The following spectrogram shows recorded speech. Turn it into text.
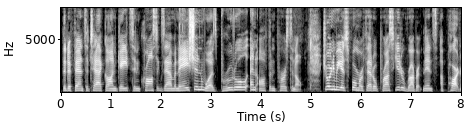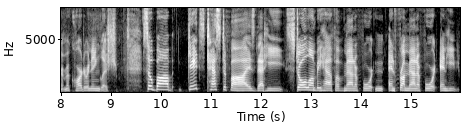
The defense attack on Gates in cross examination was brutal and often personal. Joining me is former federal prosecutor Robert Mintz, a partner at McCarter and English. So, Bob, Gates testifies that he stole on behalf of Manafort and, and, from Manafort, and he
